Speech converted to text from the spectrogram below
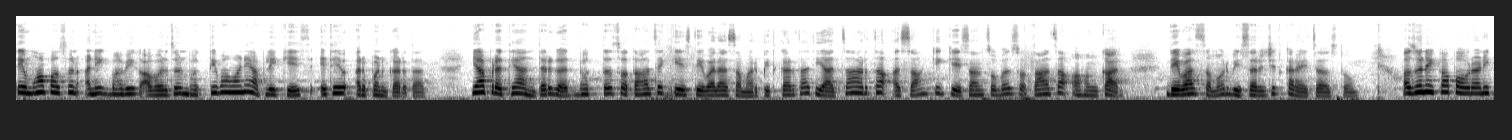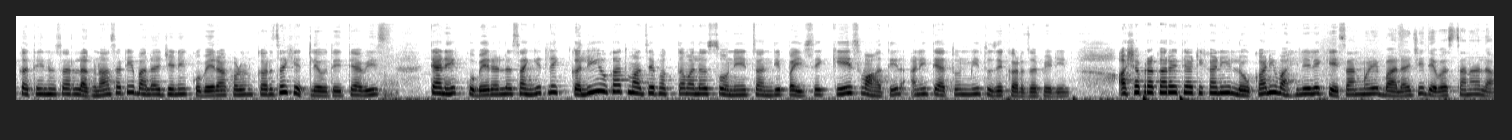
तेव्हापासून अनेक भाविक आवर्जून भक्तिभावाने आपले केस येथे अर्पण करतात. या प्रथेअंतर्गत भक्त स्वतःचे केस देवाला समर्पित करतात. याचा अर्थ असा की केसांसोबत स्वतःचा अहंकार देवासमोर विसर्जित करायचा असतो. अजून एका पौराणिक कथेनुसार लग्नासाठी बालाजीने कुबेराकडून कर्ज घेतले होते. त्यावेळीस त्याने कुबेराला सांगितले कलियुगात माझे भक्त मला सोने चांदी पैसे केस वाहतील आणि त्यातून मी तुझे कर्ज फेडीन. अशा प्रकारे त्या ठिकाणी लोकांनी वाहिलेले केसांमुळे बालाजी देवस्थानाला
